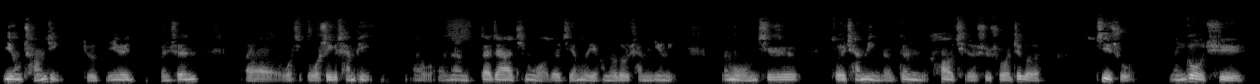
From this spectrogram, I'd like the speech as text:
应用场景，就因为本身。呃，我是我是一个产品，啊，我那大家听我的节目也很多都是产品经理，那么我们其实作为产品的更好奇的是说这个技术能够去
